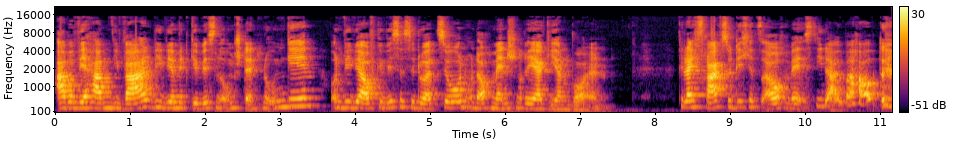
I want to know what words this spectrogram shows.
Aber wir haben die Wahl, wie wir mit gewissen Umständen umgehen und wie wir auf gewisse Situationen und auch Menschen reagieren wollen. Vielleicht fragst du dich jetzt auch, wer ist die da überhaupt?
